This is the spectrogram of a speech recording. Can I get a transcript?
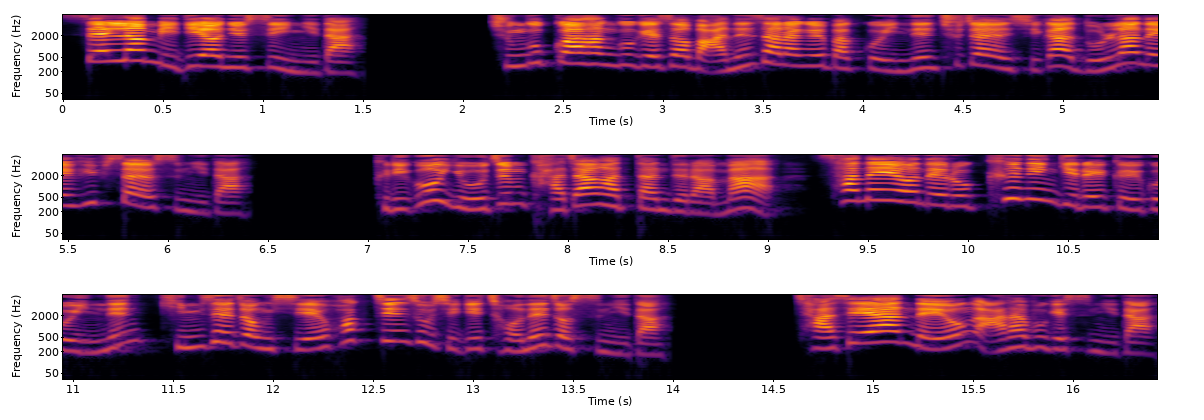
셀럽 미디어 뉴스입니다. 중국과 한국에서 많은 사랑을 받고 있는 추자연 씨가 논란에 휩싸였습니다. 그리고 요즘 가장 핫한 드라마 사내 연애로 큰 인기를 끌고 있는 김세정 씨의 확진 소식이 전해졌습니다. 자세한 내용 알아보겠습니다.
